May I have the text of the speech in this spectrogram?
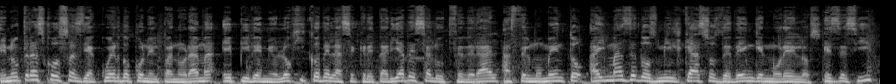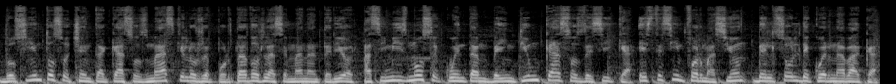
En otras cosas, de acuerdo con el panorama epidemiológico de la Secretaría de Salud Federal, hasta el momento hay más de 2.000 casos de dengue en Morelos, es decir, 280 casos más que los reportados la semana anterior. Asimismo, se cuentan 21 casos de Zika. Esta es información del Sol de Cuernavaca.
